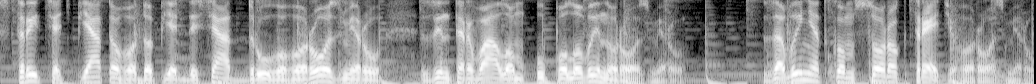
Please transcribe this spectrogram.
з 35 до 52 розміру з інтервалом у половину розміру, за винятком 43 розміру.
